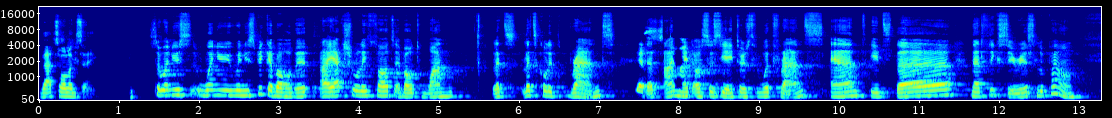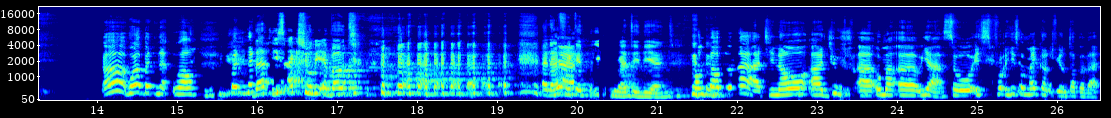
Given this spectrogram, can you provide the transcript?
That's all I'm saying. So when you when you when you speak about it, I actually thought about one let's let's call it brand yes. that I might associate with France, and it's the Netflix series Lupin. Oh well, but well, but Netflix- that is actually about an African yeah. immigrant in the end. on top of that, you know, uh, Juf, uh, uh, yeah. So it's for, he's from my country. On top of that,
